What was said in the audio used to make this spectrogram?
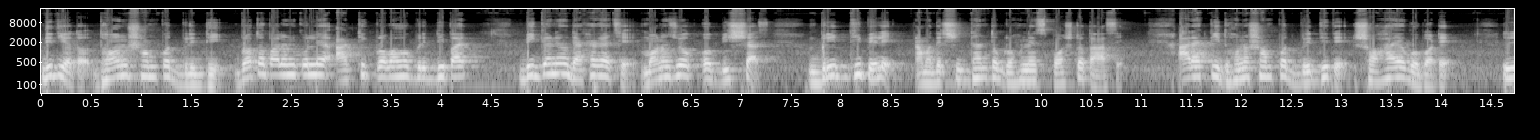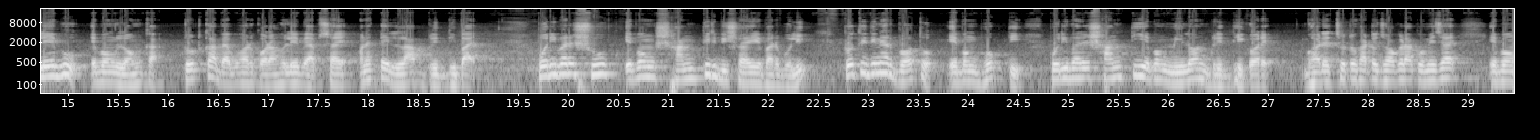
দ্বিতীয়ত, ধন সম্পদ বৃদ্ধি। ব্রত পালন করলে আর্থিক প্রবাহ বৃদ্ধি পায়। বিজ্ঞানেও দেখা গেছে, মনোযোগ ও বিশ্বাস বৃদ্ধি পেলে আমাদের সিদ্ধান্ত গ্রহণের স্পষ্টতা আসে। আর একটি ধনসম্পদ বৃদ্ধিতে সহায়কও বটে। লেবু এবং লঙ্কা, টোটকা ব্যবহার করা হলে ব্যবসায় অনেকটাই লাভ বৃদ্ধি পায়। পরিবারের সুখ এবং শান্তির বিষয়ে এবার বলি। প্রতিদিনের ব্রত এবং ভক্তি পরিবারের শান্তি এবং মিলন বৃদ্ধি করে। ঘরের ছোটোখাটো ঝগড়া কমে যায় এবং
